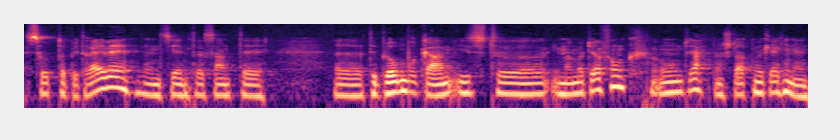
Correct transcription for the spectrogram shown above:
SOTA betreibe. Ein sehr interessantes äh, Diplomprogramm ist im Amateurfunk und ja, dann starten wir gleich hinein.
